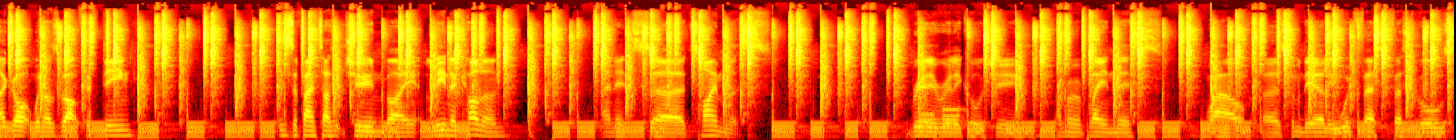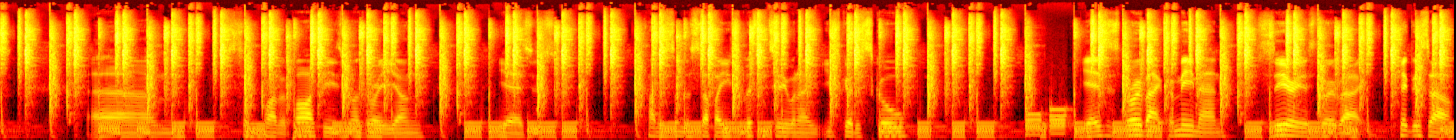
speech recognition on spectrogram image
That I got when I was about 15. This is a fantastic tune by Lena Cullen, and it's uh, Timeless. Really, really cool tune. I remember playing this, wow, uh, some of the early Woodfest festivals, um, some private parties when I was very young. Yeah, this is kind of some of the stuff I used to listen to when I used to go to school. Yeah, this is throwback for me, man. Serious throwback. Check this out.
